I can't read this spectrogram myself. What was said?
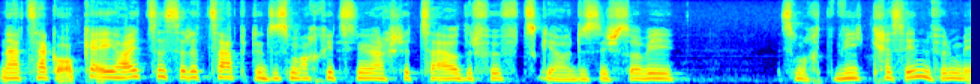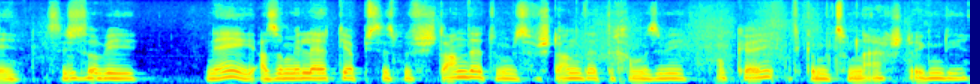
dann zu sagen, okay, ich habe jetzt ein Rezept und das mache ich jetzt die nächsten 10 oder 50 Jahre. Das ist so wie, es macht wie keinen Sinn für mich. Es ist mhm. so wie, nein, also man lernt ja etwas, das man verstanden hat. Wenn man es verstanden hat, dann kann man es wie, okay, dann gehen wir zum nächsten irgendwie.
